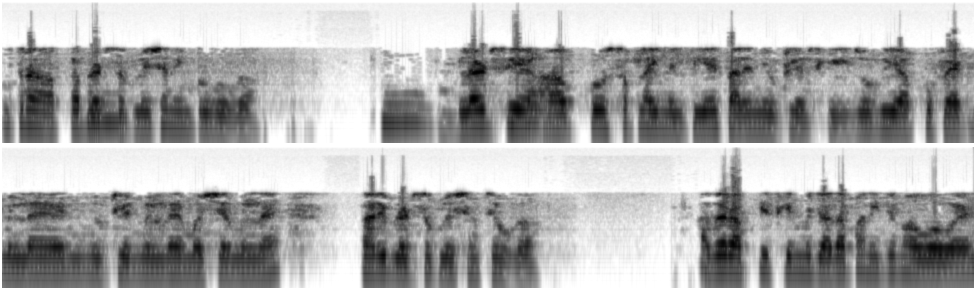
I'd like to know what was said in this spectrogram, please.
उतना आपका ब्लड सर्कुलेशन इम्प्रूव होगा। हम्म। ब्लड से आपको सप्लाई मिलती है सारे न्यूट्रिएंट्स की। जो भी आपको फैट मिल रहा है न्यूट्रिएंट मिल रहा है मॉइस्चर मिल रहा है सारे ब्लड सर्कुलेशन से होगा। अगर आपकी स्किन में ज़्यादा पानी जमा हुआ हुआ है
